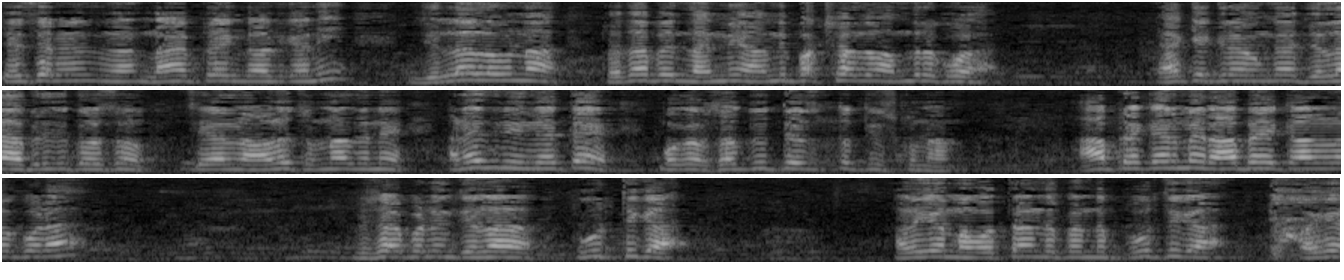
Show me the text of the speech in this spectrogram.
చేశారనేది నా- నా అభిప్రాయం కాదు కానీ జిల్లాలో ఉన్న ప్రతాపేంద్ర అన్ని అన్ని పక్షాలు అందరూ కూడా ఏకగ్రీవంగా జిల్లా అభివృద్ధి కోసం చేయాలన్న ఆలోచన ఉన్నదనే అనేది నేనైతే ఒక సదుద్దేశంతో తీసుకున్నాను. ఆ ప్రకారమే రాబోయే కాలంలో కూడా విశాఖపట్నం జిల్లా పూర్తిగా అలాగే మా ఉత్తరాంధ్ర ప్రాంతం పూర్తిగా ఒకే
